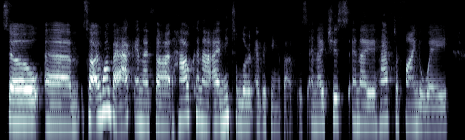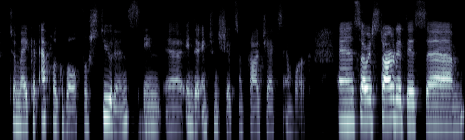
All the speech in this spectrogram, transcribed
So, um, so I went back and I thought, how can I? I need to learn everything about this, and I just and I have to find a way to make it applicable for students in uh, in their internships and projects and work. And so I started this um,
